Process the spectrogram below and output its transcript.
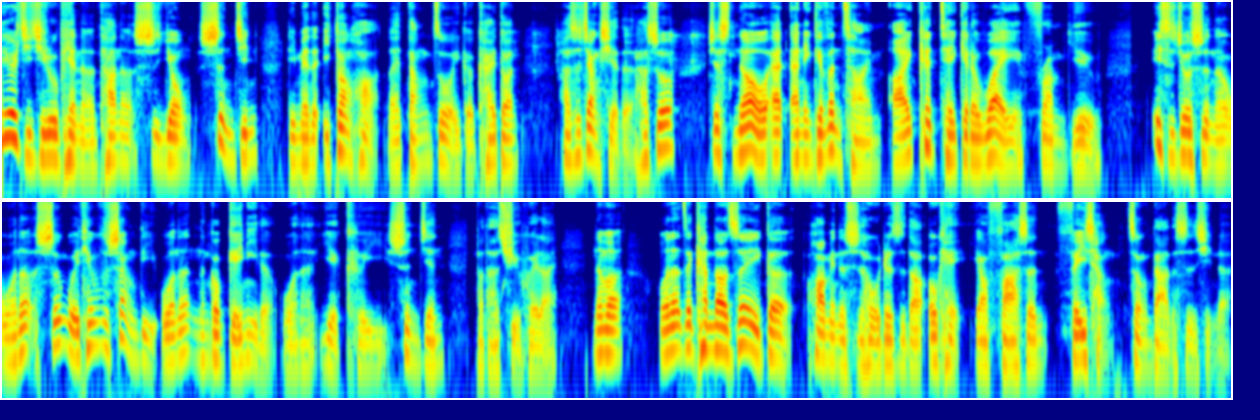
第二集纪录片呢，它呢是用圣经。里面的一段话来当做一个开端，他是这样写的：他说，Just know at any given time, I could take it away from you。意思就是呢，我呢，身为天赋上帝，我呢能够给你的，我呢也可以瞬间把它取回来。那么我呢，在看到这一个画面的时候，我就知道，OK，要发生非常重大的事情了。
